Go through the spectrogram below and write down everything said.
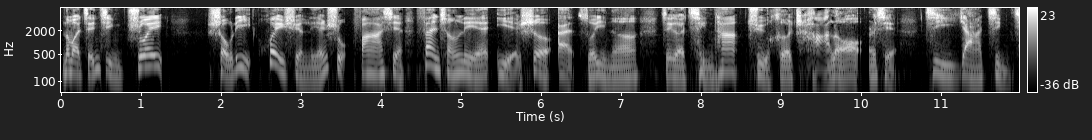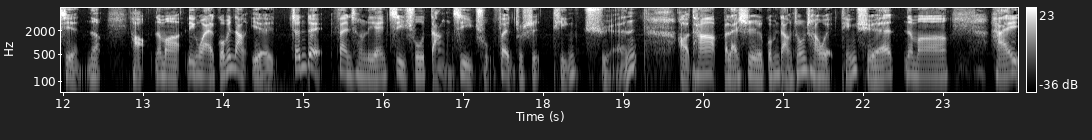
那么紧紧追首例贿选连署，发现范成廉也涉案，所以呢，这个请他去喝茶了哦，而且。羁押禁见呢？好，那么另外，国民党也针对范成廉祭出党纪处分，就是停权。好，他本来是国民党中常委，停权，那么还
